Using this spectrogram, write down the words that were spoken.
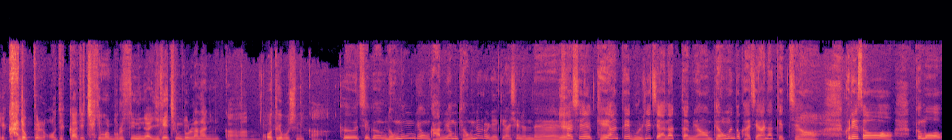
이 가족들 어디까지 책임을 물을 수 있느냐 이게 지금 논란 아닙니까? 어떻게 보십니까? 그 지금 농농균 감염 경로를 얘기하시는데 예. 사실 개한테 물리지 않았다면 병원도 가지 않았겠죠. 그래서 그뭐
